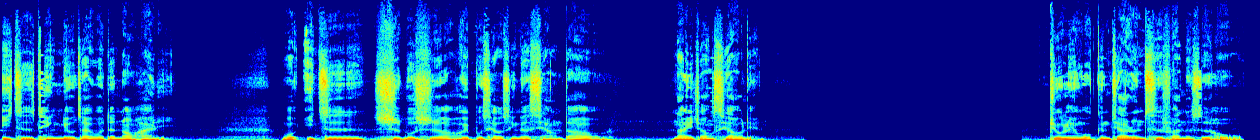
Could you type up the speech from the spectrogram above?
一直停留在我的脑海里。我一直时不时啊，会不小心的想到那一张笑脸，就连我跟家人吃饭的时候，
